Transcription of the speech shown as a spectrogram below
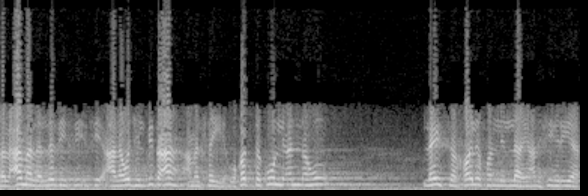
فالعمل الذي في, في على وجه البدعة عمل سيء وقد تكون لأنه ليس خالصا لله يعني فيه رياء.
